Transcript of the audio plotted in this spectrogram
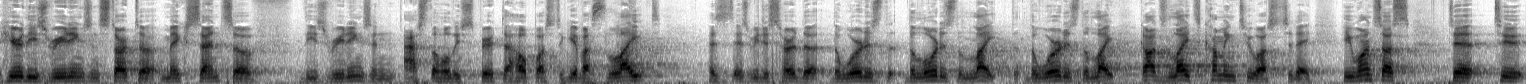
hear these readings and start to make sense of these readings and ask the Holy Spirit to help us to give us light. As, as we just heard, the, the word is the, the Lord is the light. The, the word is the light. God's light's coming to us today. He wants us to, to,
